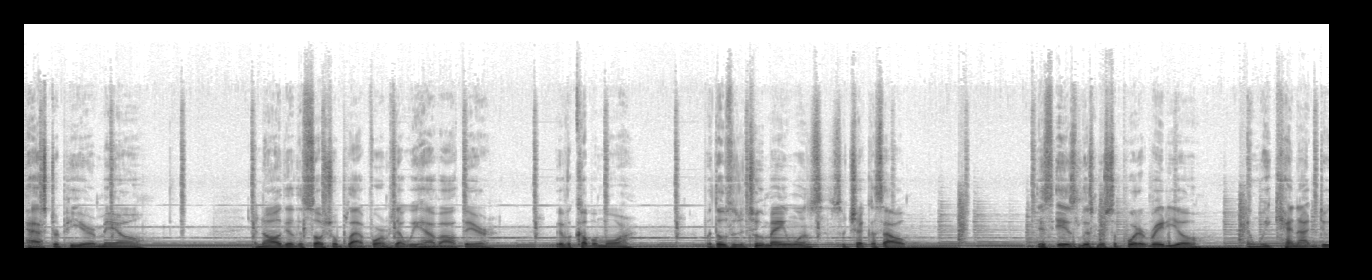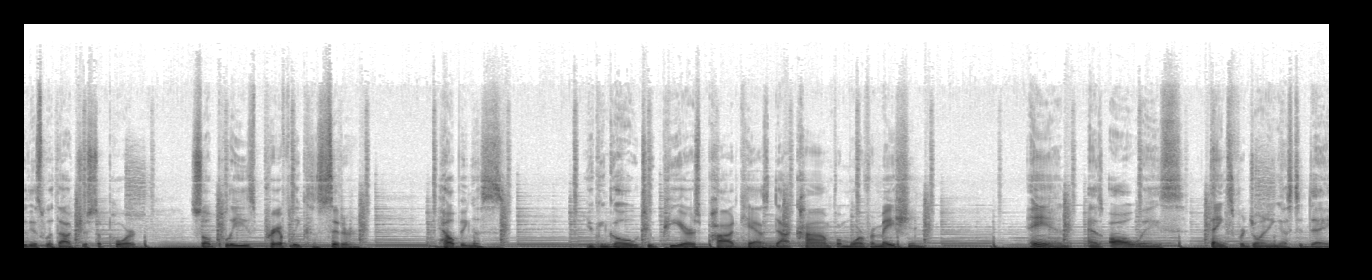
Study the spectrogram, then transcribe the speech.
Pastor Pierre Mail, and all the other social platforms that we have out there. We have a couple more, but those are the two main ones, so check us out. This is listener supported radio, and we cannot do this without your support. So please prayerfully consider helping us you can go to pierrespodcast.com for more information. And as always, thanks for joining us today.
